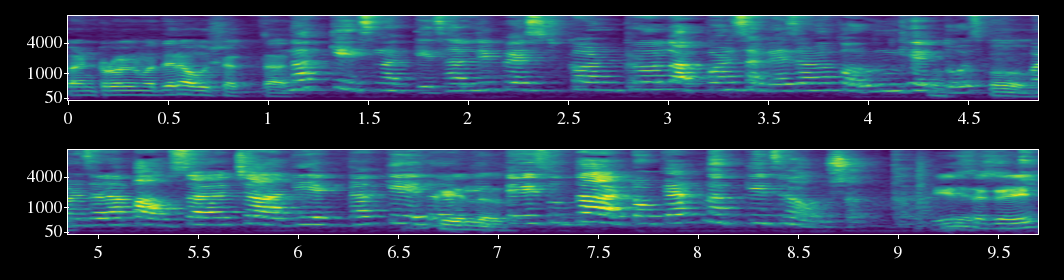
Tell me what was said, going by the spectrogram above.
कंट्रोलमध्ये राहू शकतात. नक्कीच नक्कीच. हल्ली पेस्ट कंट्रोल आपण सगळेजण करून घेतोच. हो. पण जरा पावसाळ्याच्या आधी एकदा केलं केलं. की ते सुद्धा आटोक्यात नक्कीच राहू शकतं. हे सगळे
